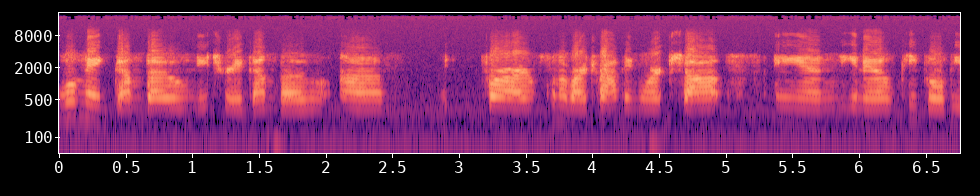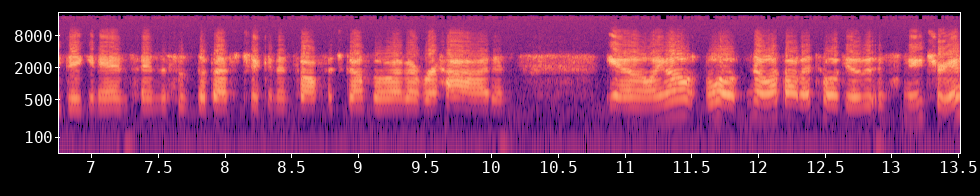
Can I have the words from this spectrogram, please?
we'll make gumbo, nutria gumbo, um, for our, some of our trapping workshops. And, you know, people will be digging in saying, this is the best chicken and sausage gumbo I've ever had. And, you know, like, oh, well, no, I thought I told you that it's nutria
